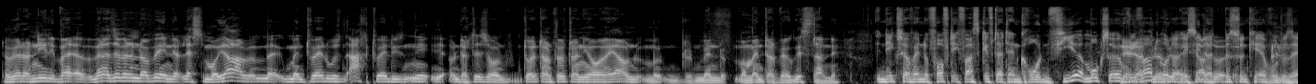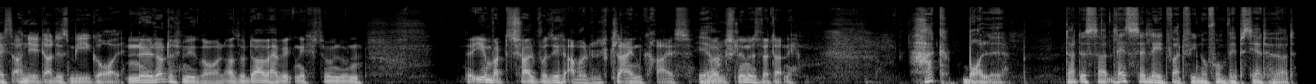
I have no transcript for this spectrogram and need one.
da wäre doch nie, wenn, wenn er selber dann da wählen, das letzte Mal, ja, mit 2008, 2000, und das ist so 13, 15 Jahre her, und im Moment, das wäre gestern, ne? Nächstes Jahr, wenn du 50 warst, gibt das denn Groden 4? Muckst du irgendwie Nee, was? Oder ist Also, das, bist du ein Kerl, wo du sagst, ach nee, das ist mir egal? Nee, das ist mir egal. Also da habe ich nicht. So, ein, irgendwas schalt für sich, aber das kleinen Kreis. Ja. Ja. Schlimmes wird das nicht. Hackbolle. Das ist das letzte Lied, was wir nur vom Webstert hört.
